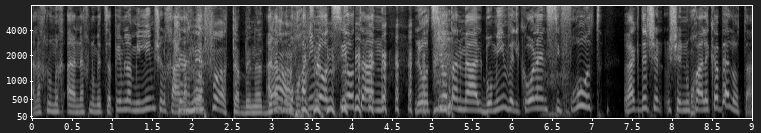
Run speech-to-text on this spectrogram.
אנחנו, אנחנו מצפים למילים שלך. כן, אנחנו, איפה אתה, בן אדם? אנחנו מוכנים להוציא אותן, להוציא אותן מהאלבומים ולקרוא להן ספרות, רק כדי שנוכל לקבל אותן.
